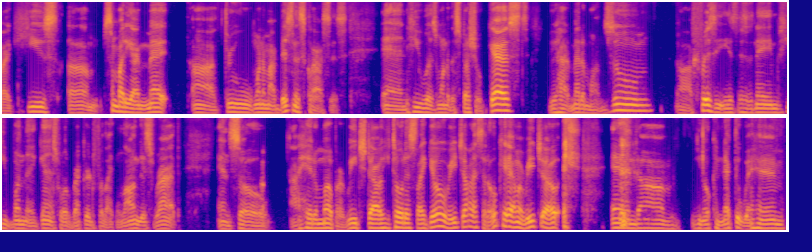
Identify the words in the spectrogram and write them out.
Like he's um, somebody I met uh, through one of my business classes, and he was one of the special guests. We had met him on Zoom. Uh, Frizzy is his name. He won the Guinness World Record for like longest rap, and so I hit him up. I reached out. He told us like, "Yo, reach out." I said, "Okay, I'm gonna reach out," and um, you know, connected with him.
